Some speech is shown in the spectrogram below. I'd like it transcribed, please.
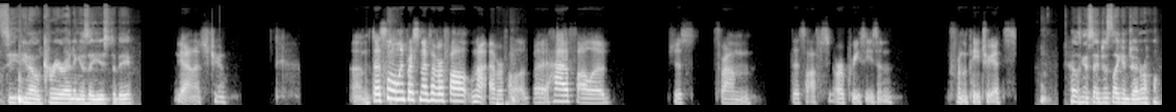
see, you know, career-ending as they used to be. Yeah, that's true. Um, that's the only person I've ever followed, not ever followed, but have followed, just from this off or preseason from the Patriots. I was gonna say just like in general.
